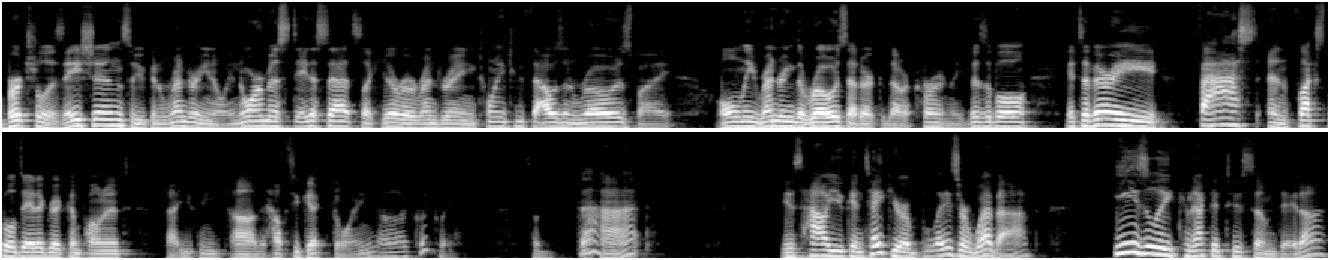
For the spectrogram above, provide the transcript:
virtualization, so you can render you know, enormous data sets. Like here we're rendering 22,000 rows by only rendering the rows that are, that are currently visible. It's a very fast and flexible data grid component that you can uh, that helps you get going uh, quickly. So that is how you can take your Blazor web app, easily connect it to some data,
